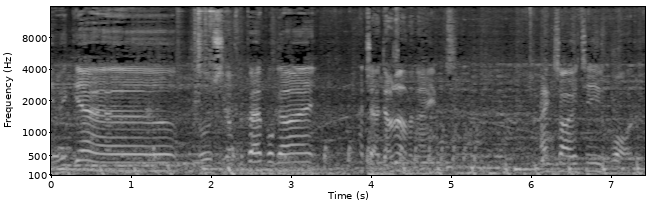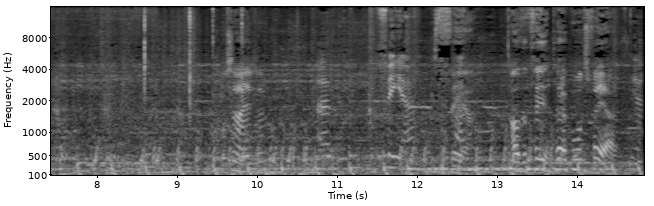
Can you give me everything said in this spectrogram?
Here we go. Oh, she's got the purple guy. Actually, I don't know the names. Anxiety is one. What's the name? of them? Um, fear. Fear. Oh, the purple one's fear. Yeah.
